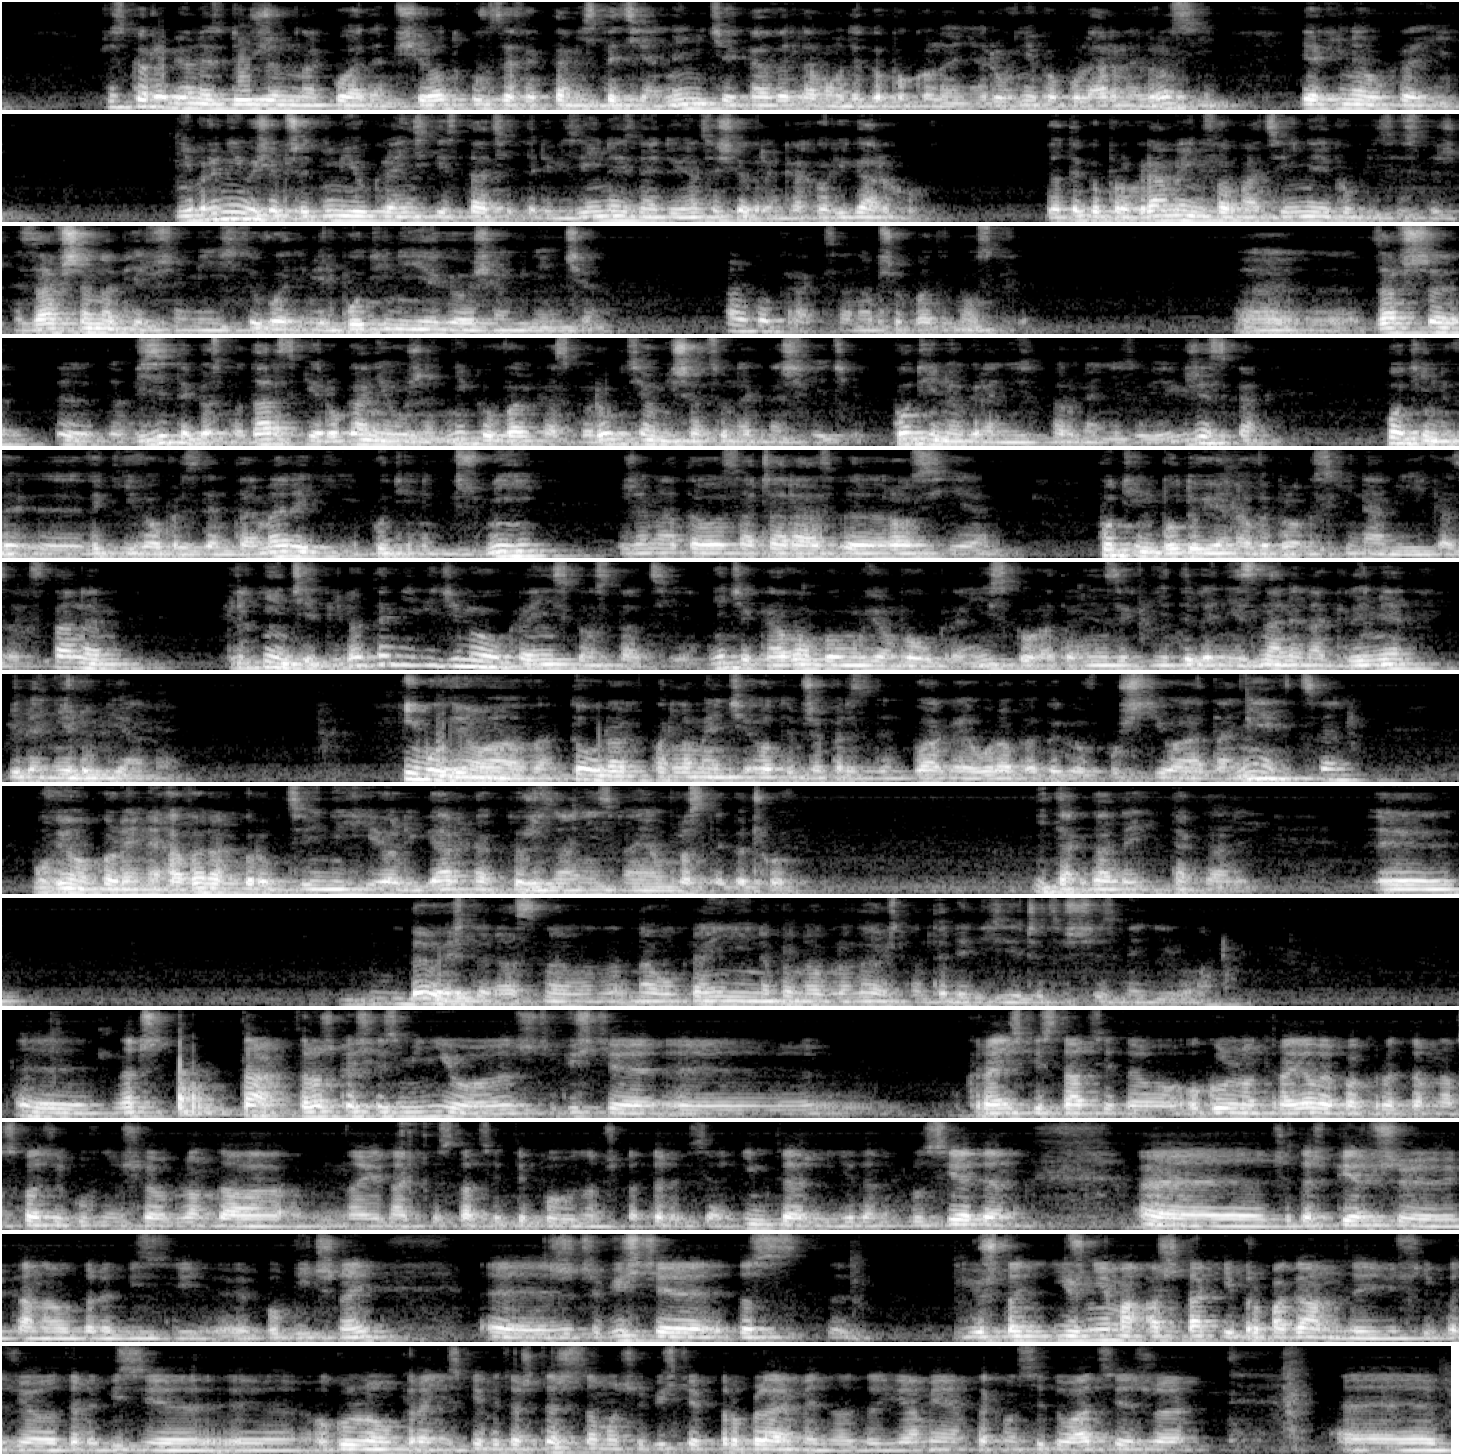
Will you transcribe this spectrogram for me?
Wszystko robione z dużym nakładem środków, z efektami specjalnymi, ciekawe dla młodego pokolenia, równie popularne w Rosji, jak i na Ukrainie. Nie broniły się przed nimi ukraińskie stacje telewizyjne znajdujące się w rękach oligarchów. Do tego programy informacyjne i publicystyczne. Zawsze na pierwszym miejscu Władimir Putin i jego osiągnięcia. Albo Kraksa, na przykład w Moskwie. E, zawsze e, wizyty gospodarskie, ruganie urzędników, walka z korupcją i szacunek na świecie. Putin organizuje igrzyska, Putin wy, wykiwał prezydenta Ameryki, Putin grzmi, że na to osacza Rosję. Putin buduje nowy blok z Chinami i Kazachstanem. Kliknięcie pilotem i widzimy ukraińską stację. Nieciekawą, bo mówią po ukraińsku, a to język nie tyle nieznany na Krymie, ile nielubiany. I mówią o awanturach w parlamencie, o tym, że prezydent błaga Europę, by go wpuściła, a ta nie chce. Mówią o kolejnych aferach korupcyjnych i oligarchach, którzy za nic mają prostego człowieka. I tak dalej, i tak dalej. Y, byłeś teraz na, na Ukrainie i na pewno oglądałeś tam telewizję. Czy coś się zmieniło? Y, znaczy, tak, troszkę się zmieniło. Rzeczywiście y, ukraińskie stacje to ogólnokrajowe, bo akurat tam na wschodzie głównie się ogląda no jednak te stacje typu na przykład telewizja Inter 1 plus 1, e, czy też pierwszy kanał telewizji e, publicznej. E, rzeczywiście już, to, już nie ma aż takiej propagandy, jeśli chodzi o telewizję ogólnoukraińską, chociaż też są oczywiście problemy. No, ja miałem taką sytuację, że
